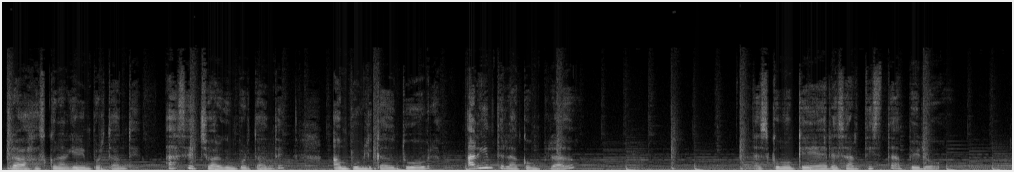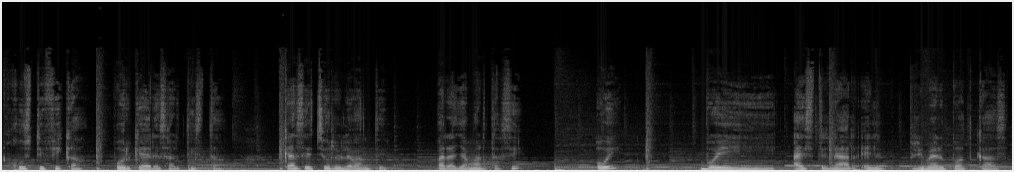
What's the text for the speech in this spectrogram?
¿Trabajas con alguien importante? ¿Has hecho algo importante? ¿Han publicado tu obra? ¿Alguien te la ha comprado? Es como que eres artista, pero justifica por qué eres artista. ¿Qué has hecho relevante para llamarte así? Hoy voy a estrenar el primer podcast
